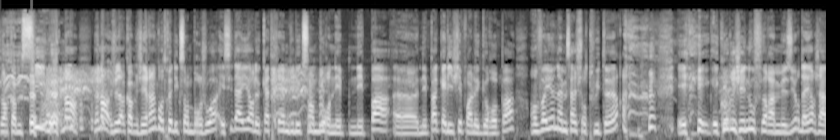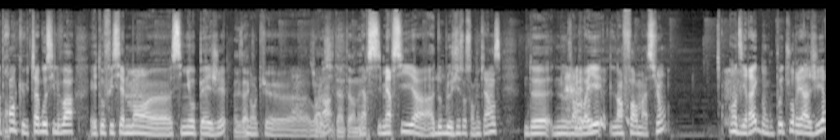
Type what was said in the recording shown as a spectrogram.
genre comme si le- non non non, je veux dire, comme j'ai rien contre les luxembourgeois et si d'ailleurs le quatrième du Luxembourg n'est pas euh, n'est pas qualifié pour la Ligue Europa, envoyez un message sur Twitter et, et corrigez-nous au fur et à mesure. D'ailleurs, j'apprends que Thiago Silva est officiellement euh, signé au PSG. Exact. Donc euh, Sur le voilà. site internet. Merci merci à, à WJ75 de nous envoyer l'information en direct, donc vous pouvez toujours réagir.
